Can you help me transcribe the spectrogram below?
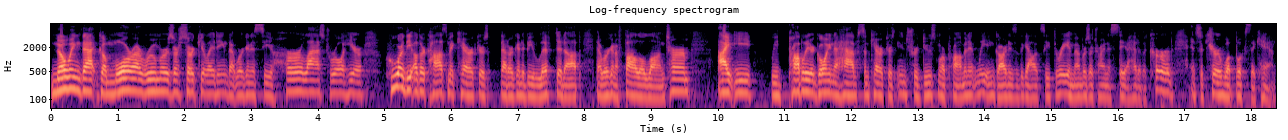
knowing that Gamora rumors are circulating that we're going to see her last role here, who are the other cosmic characters that are going to be lifted up that we're going to follow long term, i.e., we probably are going to have some characters introduced more prominently in Guardians of the Galaxy 3, and members are trying to stay ahead of the curve and secure what books they can.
